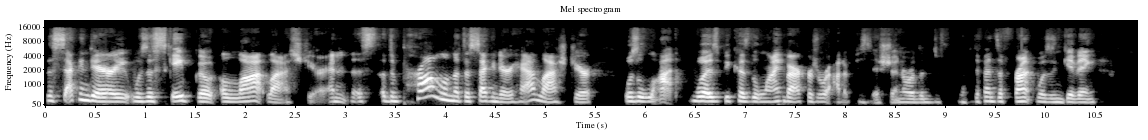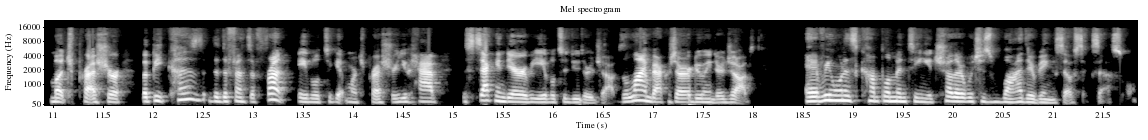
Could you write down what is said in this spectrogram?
the secondary was a scapegoat a lot last year, and this, the problem that the secondary had last year was a lot was because the linebackers were out of position or the defensive front wasn't giving much pressure. But because the defensive front able to get much pressure, you have the secondary be able to do their jobs. The linebackers are doing their jobs. Everyone is complementing each other, which is why they're being so successful.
